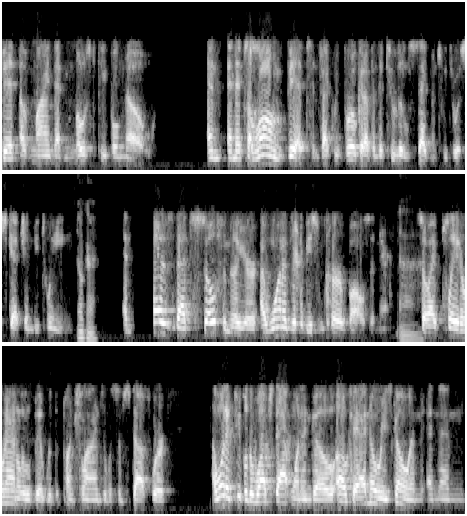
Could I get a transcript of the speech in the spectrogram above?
bit of mine that most people know and and it's a long bit. In fact, we broke it up into two little segments. We threw a sketch in between, okay. Because that's so familiar, I wanted there to be some curveballs in there. Ah. So I played around a little bit with the punchlines and with some stuff where I wanted people to watch that one and go, "Okay, I know where he's going," and then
